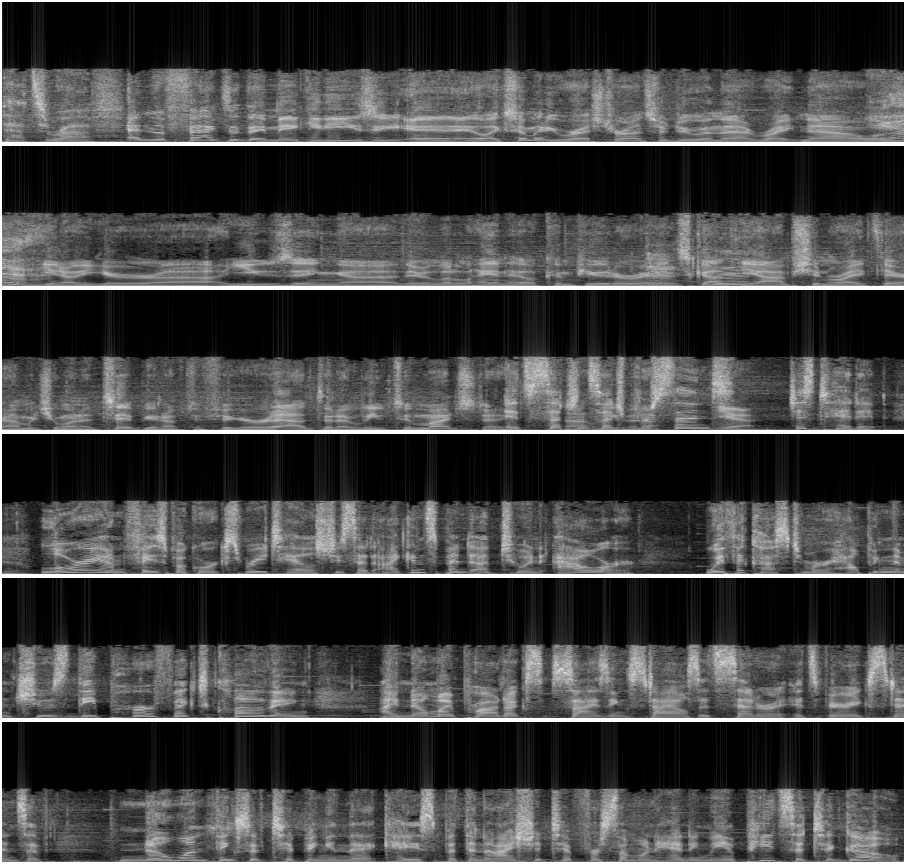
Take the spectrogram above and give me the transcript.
That's rough. And the fact that they make it easy, and, and like so many restaurants are doing that right now. Yeah. Uh, you know, you're uh, using uh, their little handheld computer, and it's got Mm-hmm. the option right there how much you want to tip. You don't have to figure it out. Did I leave too much? Did It's such and such enough? percent. Yeah. Just hit it. Lori on Facebook works retail. She said, I can spend up to an hour with a customer helping them choose the perfect clothing. I know my products, sizing, styles, etc. It's very extensive. No one thinks of tipping in that case, but then I should tip for someone handing me a pizza to go.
